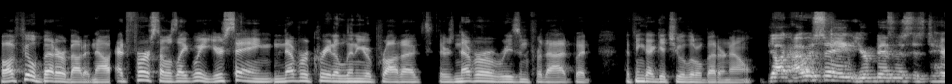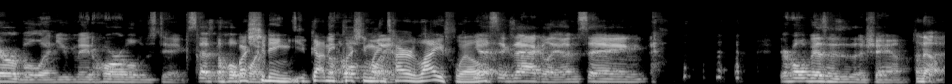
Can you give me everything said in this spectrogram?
Well, I feel better about it now. At first, I was like, wait, you're saying never create a linear product. There's never a reason for that. But I think I get you a little better now. Doc I was saying your business is terrible and you've made horrible mistakes that's the whole point questioning, you've got me The questioning my entire life, Will. Yes, exactly. I'm saying your whole business is a sham. No,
